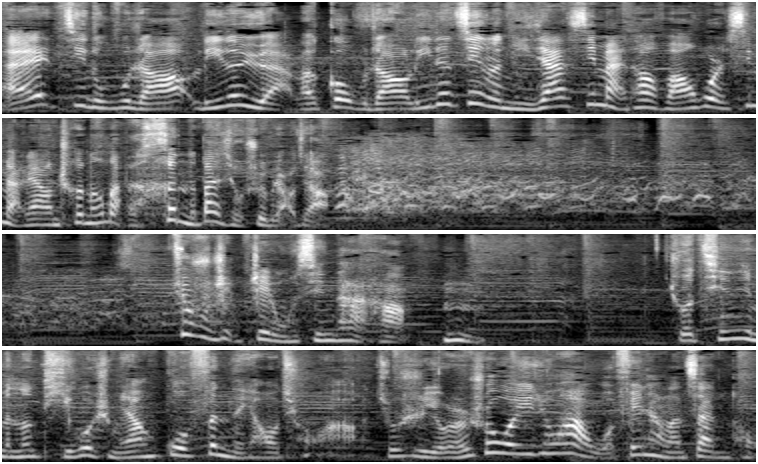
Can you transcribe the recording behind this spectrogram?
哎，嫉妒不着。离得远了够不着，离得近了，你家新买套房或者新买辆车，能把他恨得半宿睡不着觉。就是这这种心态哈，嗯。说亲戚们都提过什么样过分的要求啊？就是有人说过一句话，我非常的赞同，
